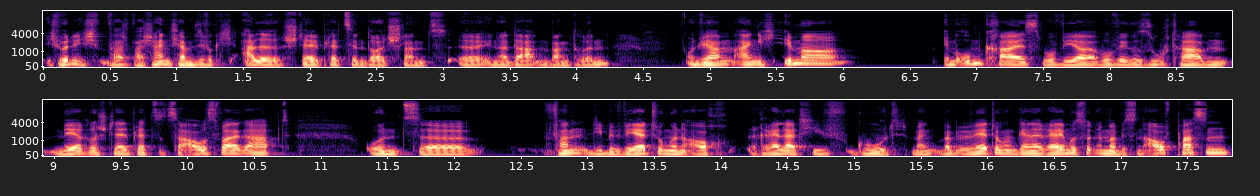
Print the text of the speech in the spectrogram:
ich würde nicht, wahrscheinlich haben sie wirklich alle Stellplätze in Deutschland äh, in der Datenbank drin. Und wir haben eigentlich immer im Umkreis, wo wir, wo wir gesucht haben, mehrere Stellplätze zur Auswahl gehabt und äh, fanden die Bewertungen auch relativ gut. Meine, bei Bewertungen generell muss man immer ein bisschen aufpassen.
